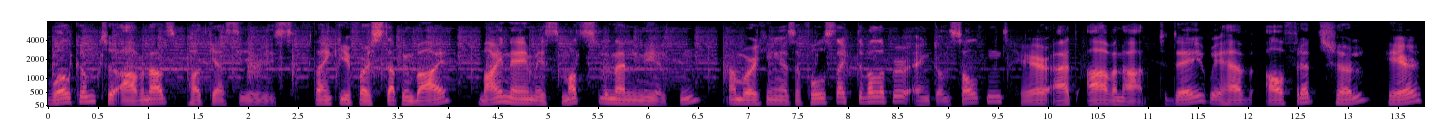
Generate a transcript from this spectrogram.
Welcome to Avanade's podcast series. Thank you for stopping by. My name is Mats Lunell Nyelten. I'm working as a full stack developer and consultant here at Avanade. Today we have Alfred Sköld here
